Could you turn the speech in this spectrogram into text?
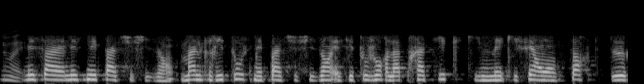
Mais ça, mais ce n'est pas suffisant. Malgré tout, ce n'est pas suffisant, et c'est toujours la pratique qui met, qui fait en sorte de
